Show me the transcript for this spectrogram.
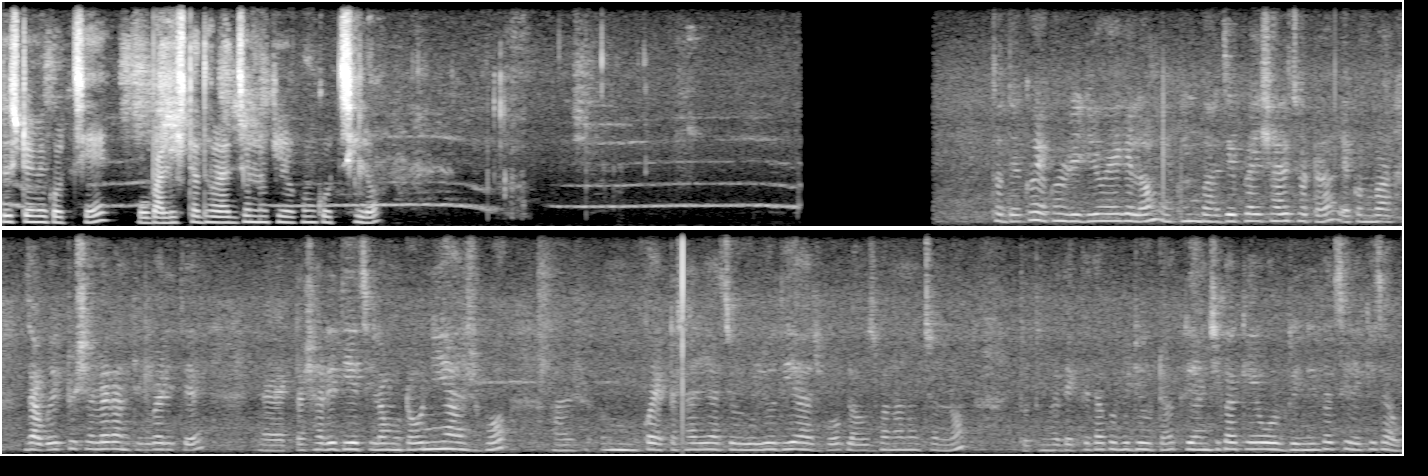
দুষ্টমি করছে। ও বালিশটা ধরার জন্য কীরকম করছিল? তো দেখো, এখন রেডি হয়ে গেলাম। এখন বাজে প্রায় সাড়ে ছটা। এখন বা, যাব একটু শেলের আন্টির বাড়িতে। একটা শাড়ি দিয়েছিলাম, ওটাও নিয়ে আসব। আর কয়েকটা শাড়ি আছে, ওইগুলিও দিয়ে আসব, ব্লাউজ বানানোর জন্য। তো তোমরা দেখতে থাকো ভিডিওটা। ক্রিয়াঞ্চিকাকে ওর গ্রেনির কাছে রেখে যাব।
